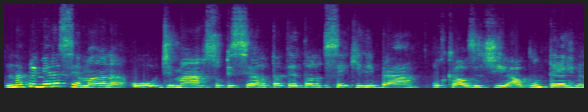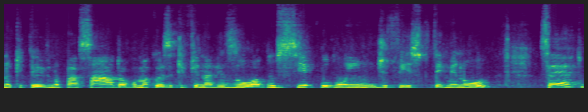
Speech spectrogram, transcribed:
Na primeira semana de março, o pisciano está tentando se equilibrar por causa de algum término que teve no passado, alguma coisa que finalizou, algum ciclo ruim, difícil que terminou, certo?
